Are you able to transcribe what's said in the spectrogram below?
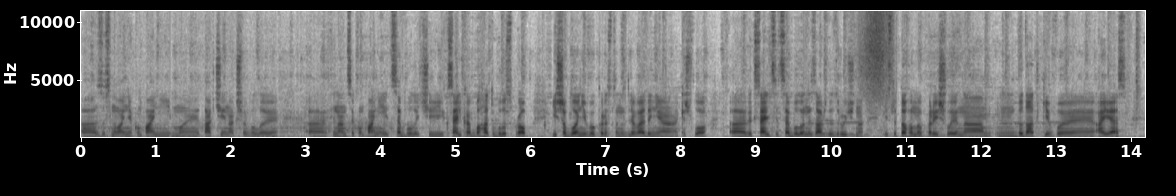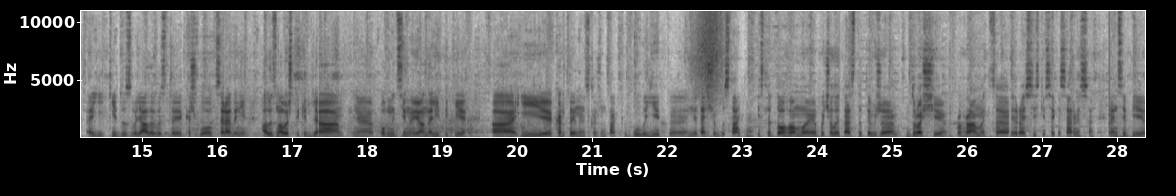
е, заснування компанії ми так чи інакше вели фінанси компанії. Це були чи Excel, багато було спроб і шаблонів використано для ведення кешфло е, в Excel. Це було не завжди зручно. Після того ми перейшли на додатки в iOS, е, які дозволяли вести кешфло всередині, але знову ж таки для е, повноцінної аналітики е, і картини, скажімо так, було їх е, не те, щоб достатньо. Після того ми почали тестити вже дорожчі програми. Це російські всякі сервіси. В принципі,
